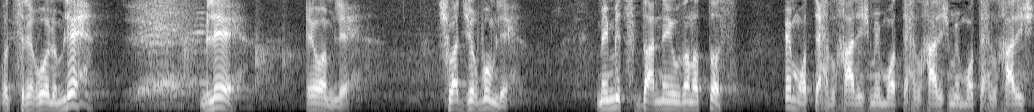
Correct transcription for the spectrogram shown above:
وتسريغ والو مليح؟ مليح. إيوا مليح. شو تجربوا مليح. ما يميت صدعنا يوضنا الطاس اي موضح الخارج ما موضح الخارج ما موضح الخارج.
